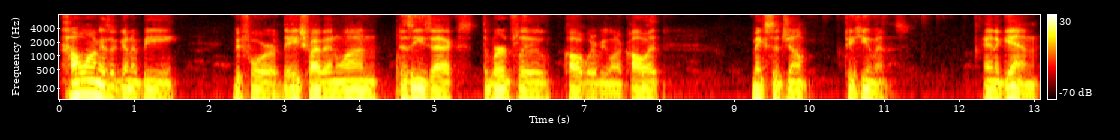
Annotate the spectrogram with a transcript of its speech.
How long is it going to be before the H5N1, disease X, the bird flu, call it whatever you want to call it, makes the jump to humans? And again,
